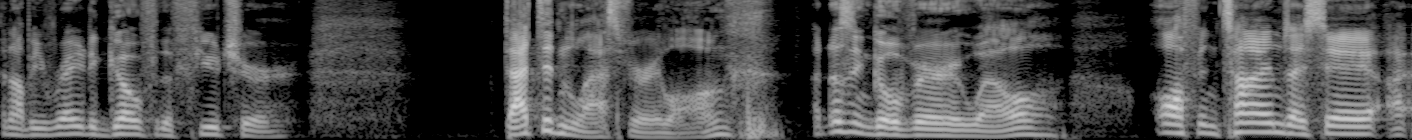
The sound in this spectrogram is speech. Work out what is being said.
and I'll be ready to go for the future. That didn't last very long. That doesn't go very well. Oftentimes, I say, I,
